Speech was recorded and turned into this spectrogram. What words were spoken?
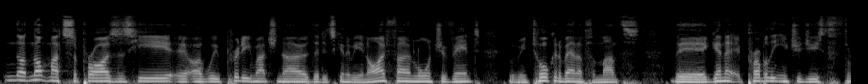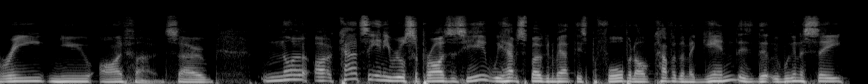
not not much surprises here. Uh, we pretty much know that it's going to be an iPhone launch event. We've been talking about it for months. They're going to probably introduce three new iPhones. So. No, I can't see any real surprises here. We have spoken about this before, but I'll cover them again. We're going to see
